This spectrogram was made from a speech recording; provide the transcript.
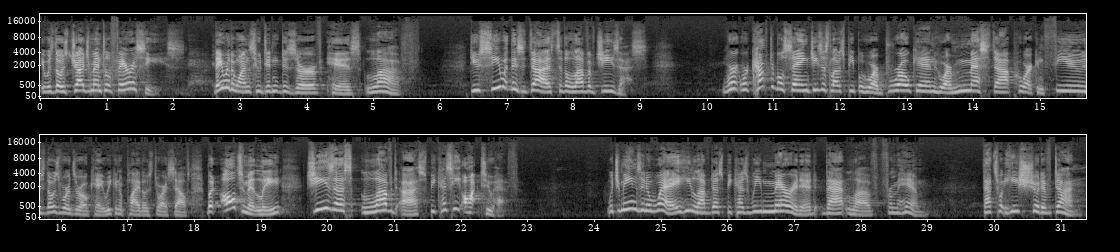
It was those judgmental Pharisees. They were the ones who didn't deserve his love. Do you see what this does to the love of Jesus? We're, we're comfortable saying Jesus loves people who are broken, who are messed up, who are confused. Those words are okay. We can apply those to ourselves. But ultimately, Jesus loved us because he ought to have. Which means, in a way, he loved us because we merited that love from him. That's what he should have done.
